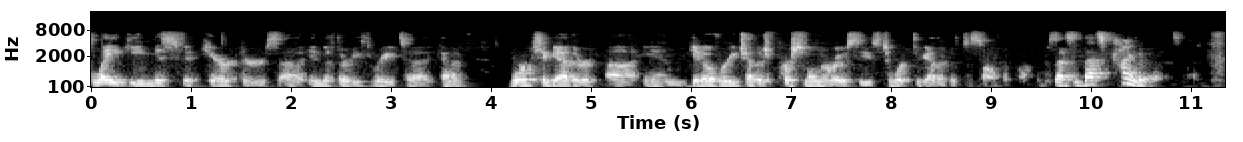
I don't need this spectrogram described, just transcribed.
flaky misfit characters uh, in the 33 to kind of work together uh, and get over each other's personal neuroses to work together to, to solve the problems. That's that's kind of what it's like.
